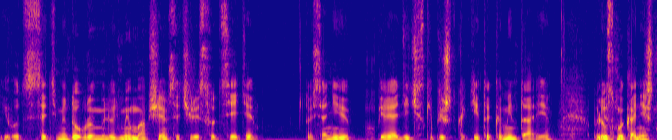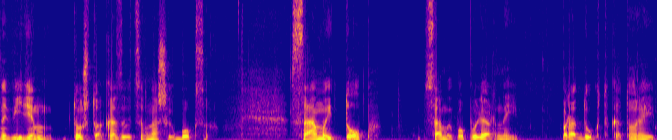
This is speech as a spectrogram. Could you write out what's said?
и вот с этими добрыми людьми мы общаемся через соцсети. То есть они периодически пишут какие-то комментарии. Плюс мы, конечно, видим то, что оказывается в наших боксах. Самый топ, самый популярный продукт, который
